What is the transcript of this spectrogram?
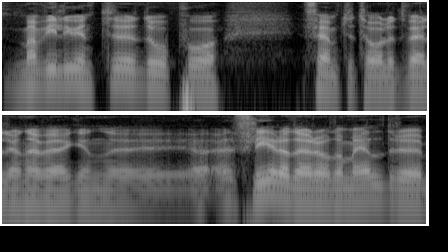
man vill ju inte då på 50-talet välja den här vägen. Eh, flera där av de äldre eh,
